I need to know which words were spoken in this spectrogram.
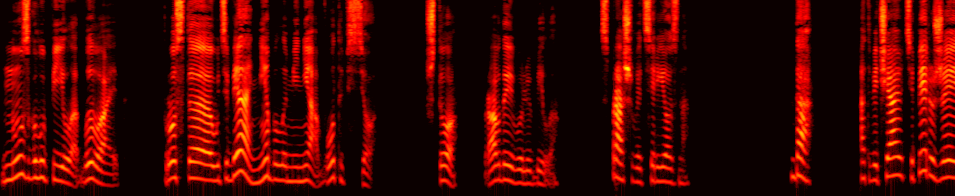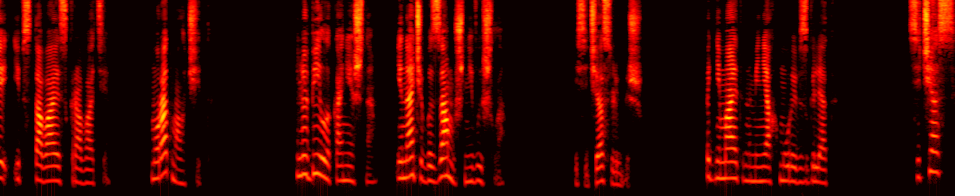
Ну, сглупила, бывает. Просто у тебя не было меня, вот и все. Что, правда его любила? Спрашивает серьезно. Да, отвечаю, теперь уже и вставая с кровати. Мурат молчит. Любила, конечно, иначе бы замуж не вышла. И сейчас любишь поднимает на меня хмурый взгляд. Сейчас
